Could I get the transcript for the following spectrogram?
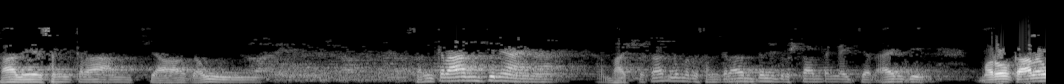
కాలే సంక్రాంత్యాదౌ. సంక్రాంతిని ఆయన భాష్యకారులు మరి సంక్రాంతిని దృష్టాంతంగా ఇచ్చారు. ఆయనకి మరో కాలం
